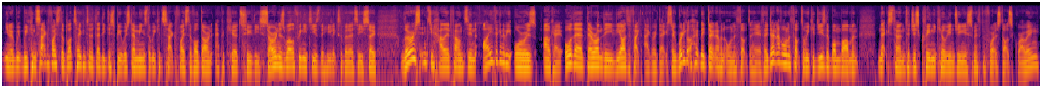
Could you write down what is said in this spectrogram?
you know, we, we can sacrifice the Blood Token to the Deadly Dispute, which then means that we could sacrifice the Voldaren Epicure to the Sorin as well if we need to use the Helix ability. So, Lurrus into Hallowed Fountain, either going to be Auras, okay, or they're, they're on the, the Artifact aggro deck. So, really got to hope they don't have an Ornithopter here. If they don't have Ornithopter, we could use the Bombardment next turn to just cleanly kill the Ingenious Smith before it starts growing.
